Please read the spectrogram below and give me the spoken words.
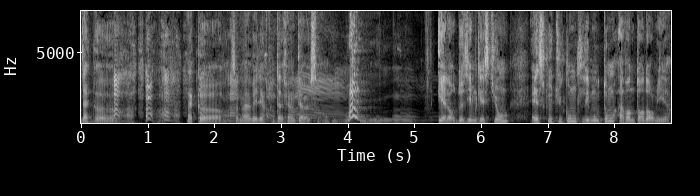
D'accord. D'accord, ça m'avait l'air tout à fait intéressant. Et alors, deuxième question, est-ce que tu comptes les moutons avant de t'endormir?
